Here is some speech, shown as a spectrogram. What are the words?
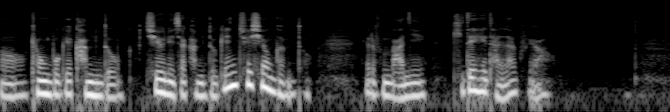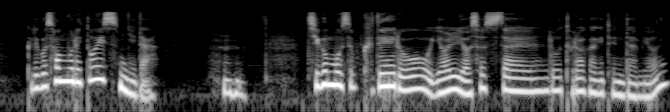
어, 경복의 감독, 주연이자 감독인 최시영 감독. 여러분 많이 기대해 달라고요. 그리고 선물이 또 있습니다. 지금 모습 그대로 16살로 돌아가게 된다면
